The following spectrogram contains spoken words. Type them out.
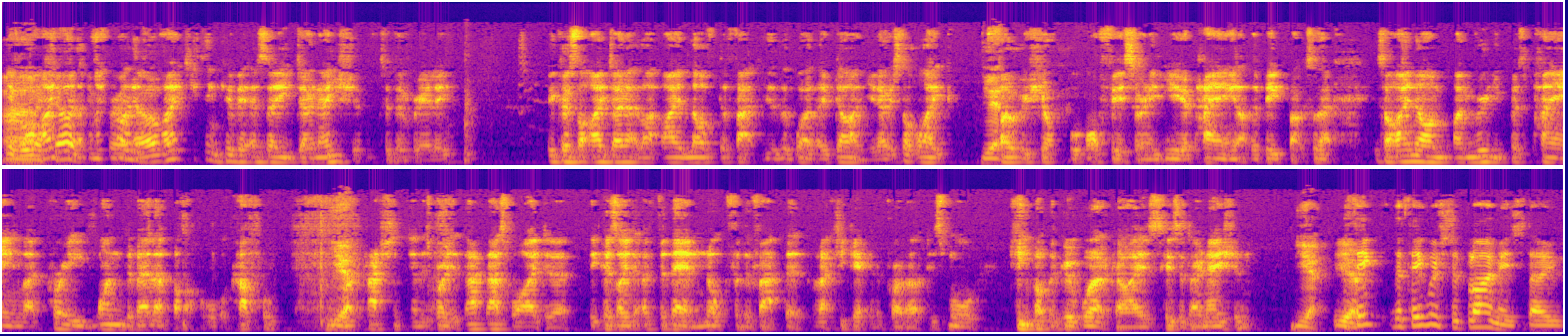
Yeah, uh, well, I, charging I, kind of, I actually think of it as a donation to them, really, because like, I don't like I love the fact that the work they've done. You know, it's not like Yeah. Photoshop or Office or anything. You're paying like the big bucks for that. So I know I'm, I'm really just paying like probably one developer or a couple. Yeah. are passionate in this project. That, that's why I do it because I for them, not for the fact that I'm actually getting the product. It's more keep up the good work, guys. Here's a donation. yeah, Yeah. The, thing, the thing with Sublime is, though,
